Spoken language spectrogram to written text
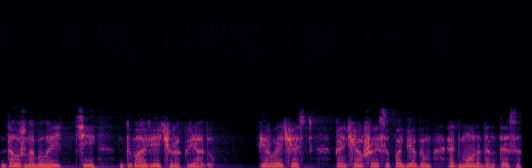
должна была идти два вечера к ряду. Первая часть, кончавшаяся побегом Эдмона Дантеса,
